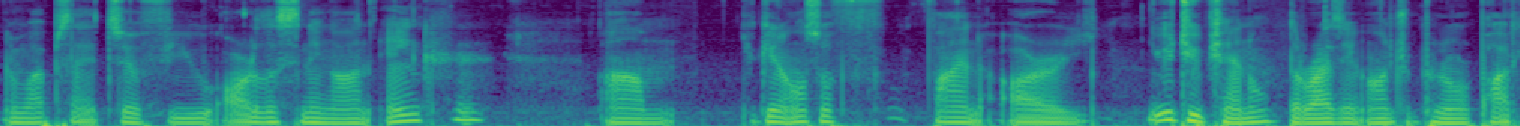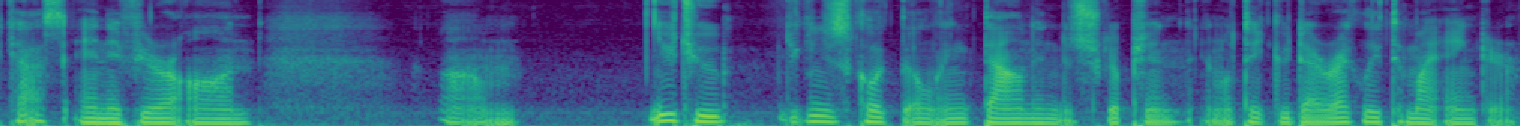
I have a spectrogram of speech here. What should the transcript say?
and website. So if you are listening on Anchor, um, you can also f- find our YouTube channel, the Rising Entrepreneur Podcast. And if you're on um, YouTube, you can just click the link down in the description and it'll take you directly to my Anchor.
